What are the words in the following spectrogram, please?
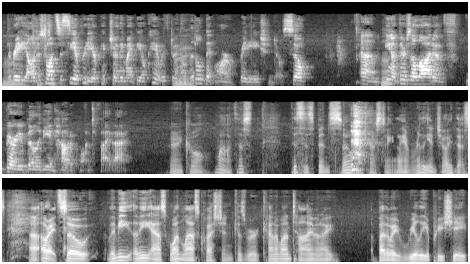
the mm, radiologist wants to see a prettier picture, they might be okay with doing right. a little bit more radiation dose. So, um, you know, there's a lot of variability in how to quantify that. Very cool. Wow, this this has been so interesting. I have really enjoyed this. Uh, all right, so let me let me ask one last question because we're kind of on time, and I, by the way, really appreciate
